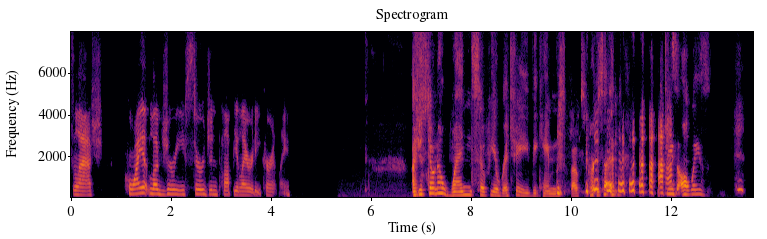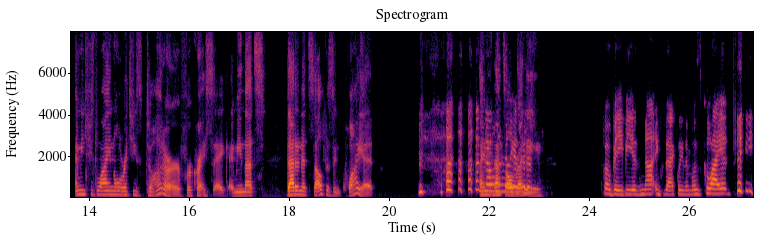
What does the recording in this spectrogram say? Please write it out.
slash quiet luxury surge in popularity currently? I just don't know when Sofia Richie became the spokesperson. she's always, I mean, she's Lionel Richie's daughter, for Christ's sake. I mean, that's that in itself isn't quiet. I mean, that's already. Fo baby is not exactly the most quiet thing.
